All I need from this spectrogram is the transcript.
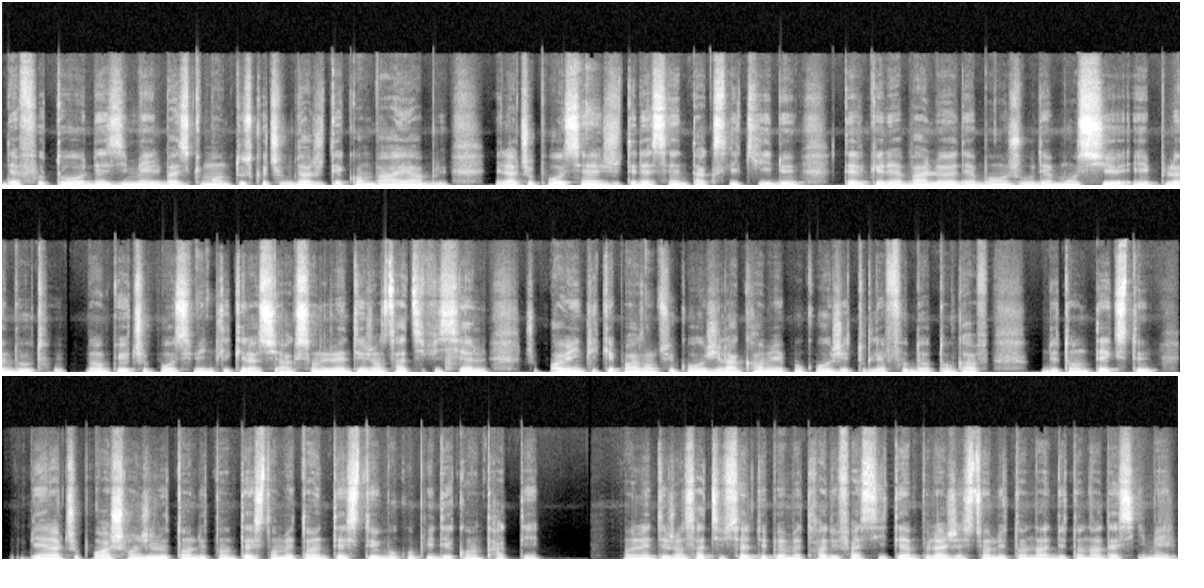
des photos, des emails, basiquement tout ce que tu voudrais ajouter comme variable. Et là, tu pourras aussi ajouter des syntaxes liquides telles que des valeurs, des bonjours, des monsieur et plein d'autres. Donc, euh, tu peux aussi venir cliquer là sur action de l'intelligence artificielle. Tu pourras venir cliquer par exemple sur corriger la grammaire pour corriger toutes les fautes d'orthographe de ton texte. Bien là, tu pourras changer le ton de ton texte en mettant un texte beaucoup plus décontracté. L'intelligence artificielle te permettra de faciliter un peu la gestion de ton, de ton adresse email.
